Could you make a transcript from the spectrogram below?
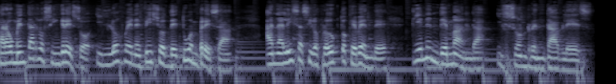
Para aumentar los ingresos y los beneficios de tu empresa, analiza si los productos que vende tienen demanda y son rentables.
